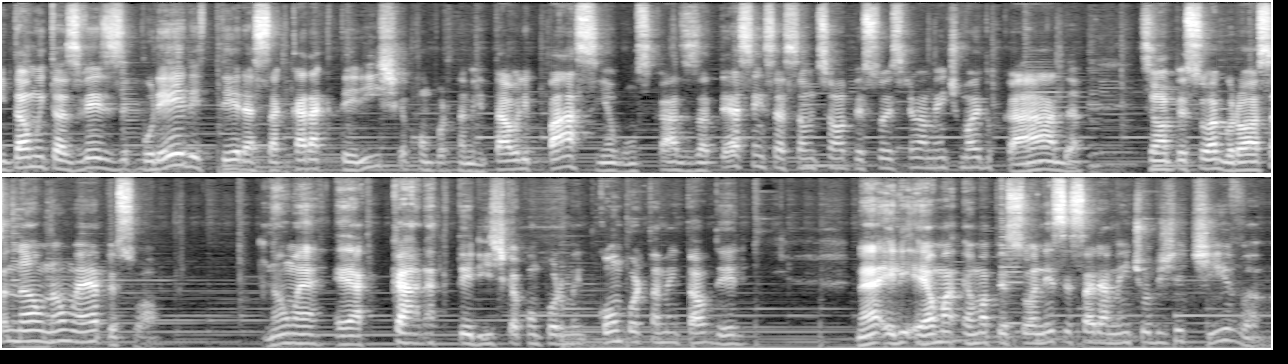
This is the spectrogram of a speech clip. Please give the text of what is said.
Então, muitas vezes, por ele ter essa característica comportamental, ele passa, em alguns casos, até a sensação de ser uma pessoa extremamente mal educada, ser uma pessoa grossa. Não, não é, pessoal. Não é. É a característica comportamental dele. Né? Ele é uma, é uma pessoa necessariamente objetiva.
